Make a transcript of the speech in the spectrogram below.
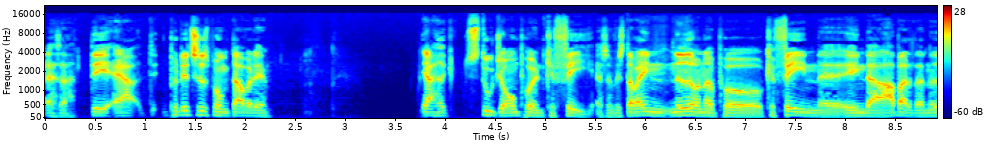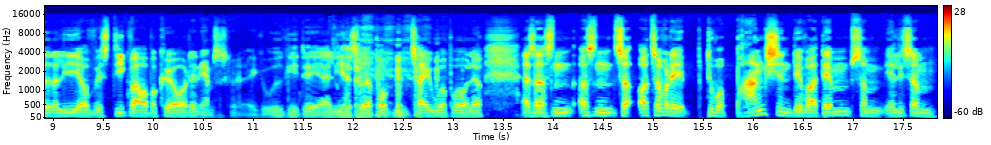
altså, det er, det, på det tidspunkt, der var det jeg havde studie oven på en café. Altså, hvis der var en nede under på caféen, øh, en, der arbejdede dernede, der lige, og hvis de ikke var oppe og køre over den, jamen, så skulle jeg ikke udgive det, jeg lige har siddet og brugt mine tre uger på at lave. Altså, sådan, og, sådan, så, og så var det, det var branchen, det var dem, som jeg ligesom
